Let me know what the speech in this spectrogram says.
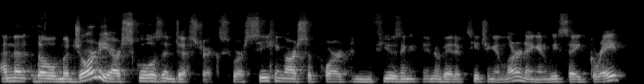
And then the majority are schools and districts who are seeking our support in infusing innovative teaching and learning. And we say, great,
